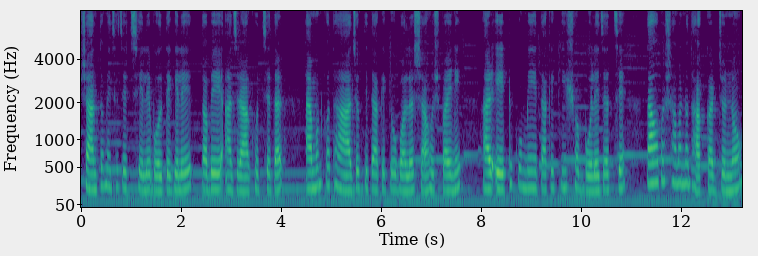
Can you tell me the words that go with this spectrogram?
শান্ত মেজাজের ছেলে বলতে গেলে তবে আজ রাগ হচ্ছে তার। এমন কথা আজ অব্দি তাকে কেউ বলার সাহস পায়নি। আর এইটুকু মেয়ে তাকে কী সব বলে যাচ্ছে তাও আবার সামান্য ধাক্কার জন্য।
